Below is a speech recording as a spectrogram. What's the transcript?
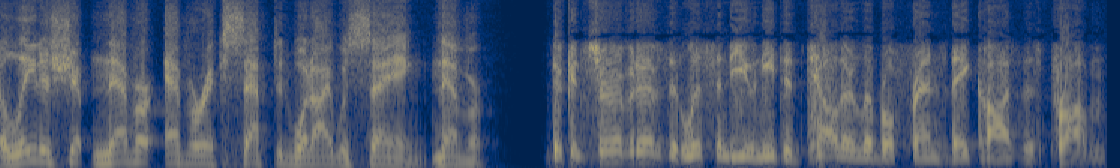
the leadership, never ever accepted what I was saying. Never. The conservatives that listen to you need to tell their liberal friends they caused this problem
